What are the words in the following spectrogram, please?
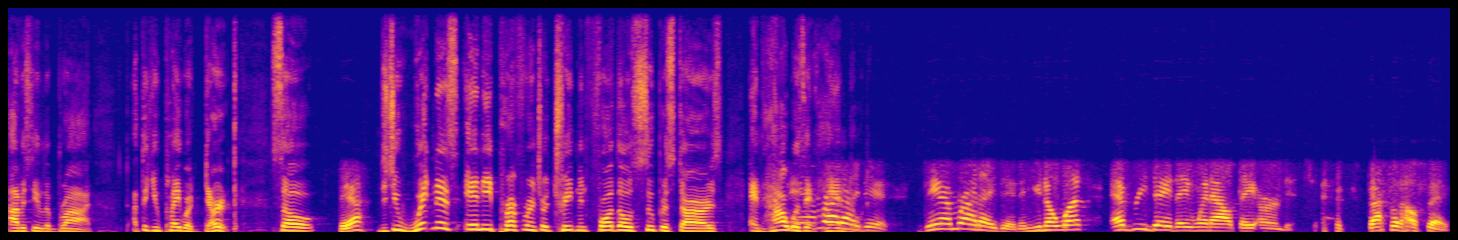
obviously LeBron. I think you played with Dirk. So, Yeah. did you witness any preferential treatment for those superstars and how was Damn it right handled? I did. Damn right I did. And you know what? Every day they went out, they earned it. That's what I'll say.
